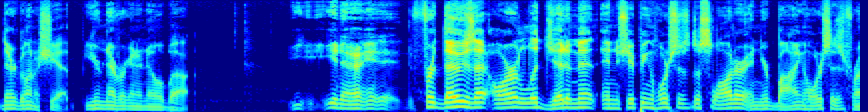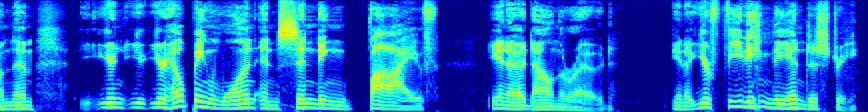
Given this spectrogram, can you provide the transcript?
they're going to ship. You're never going to know about. You know, for those that are legitimate in shipping horses to slaughter and you're buying horses from them, you're you're helping one and sending five, you know, down the road. You know, you're feeding the industry.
